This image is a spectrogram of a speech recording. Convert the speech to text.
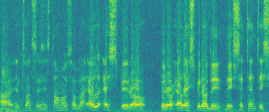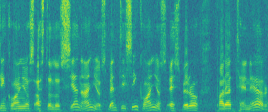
Ah, entonces estamos hablando, él esperó, pero él esperó de, de, 75 años hasta los 100 años, 25 años esperó para tener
